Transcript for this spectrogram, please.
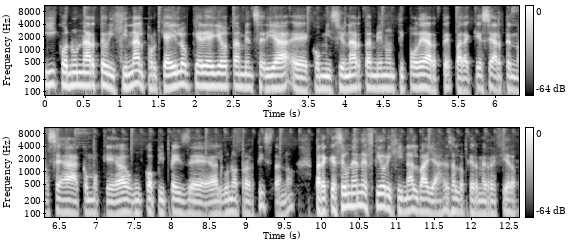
y con un arte original, porque ahí lo que haría yo también sería eh, comisionar también un tipo de arte para que ese arte no sea como que ah, un copy-paste de algún otro artista, ¿no? Para que sea un NFT original, vaya, es a lo que me refiero,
